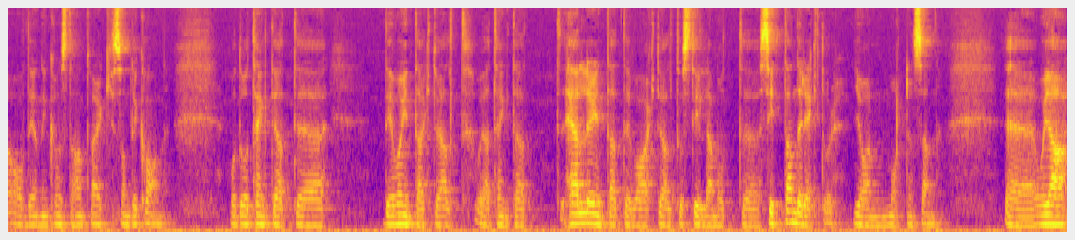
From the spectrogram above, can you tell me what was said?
avdelning konst och hantverk som dekan. Och då tänkte jag att eh, det var inte aktuellt. Och jag tänkte att heller inte att det var aktuellt att stilla mot eh, sittande rektor, Jan Mortensen. Eh, och jag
